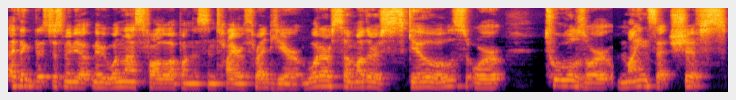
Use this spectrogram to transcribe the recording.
I think this just maybe a, maybe one last follow up on this entire thread here. What are some other skills or tools or mindset shifts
